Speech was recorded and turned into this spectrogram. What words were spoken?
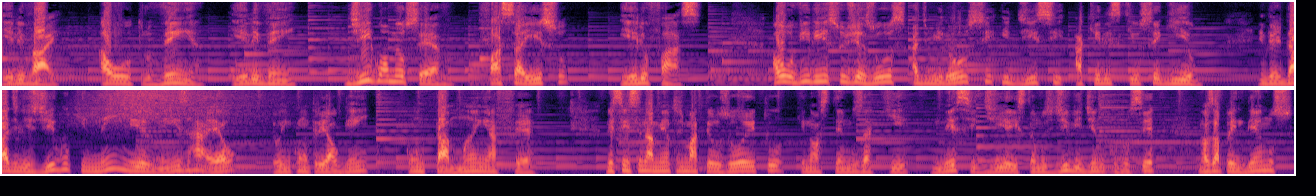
e ele vai. A outro, venha, e ele vem. Digo ao meu servo, faça isso, e ele o faz. Ao ouvir isso, Jesus admirou-se e disse àqueles que o seguiam: Em verdade lhes digo que nem mesmo em Israel eu encontrei alguém com tamanha fé. Nesse ensinamento de Mateus 8, que nós temos aqui nesse dia, estamos dividindo com você, nós aprendemos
